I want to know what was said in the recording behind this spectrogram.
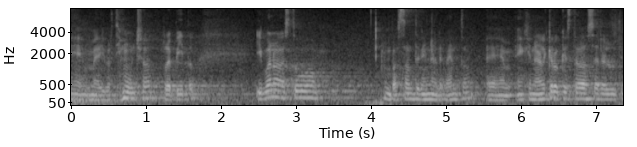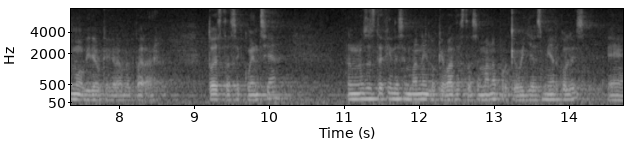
Eh, me divertí mucho, repito. Y bueno, estuvo bastante bien el evento. Eh, en general creo que este va a ser el último video que grabe para toda esta secuencia. Al menos este fin de semana y lo que va de esta semana, porque hoy ya es miércoles. Eh,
